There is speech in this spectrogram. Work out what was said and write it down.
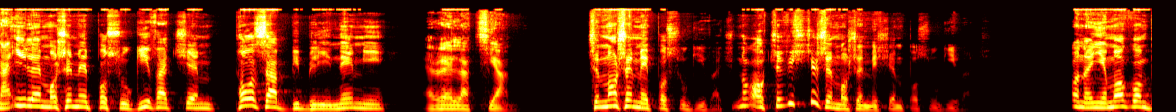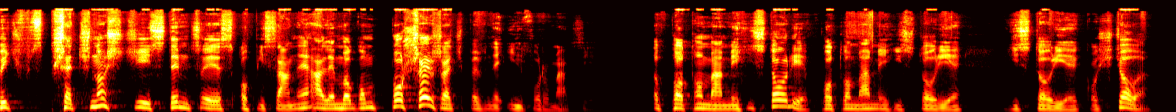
Na ile możemy posługiwać się poza biblijnymi relacjami? Czy możemy posługiwać? No oczywiście, że możemy się posługiwać. One nie mogą być w sprzeczności z tym, co jest opisane, ale mogą poszerzać pewne informacje. No po to mamy historię, po to mamy historię, historię Kościoła.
